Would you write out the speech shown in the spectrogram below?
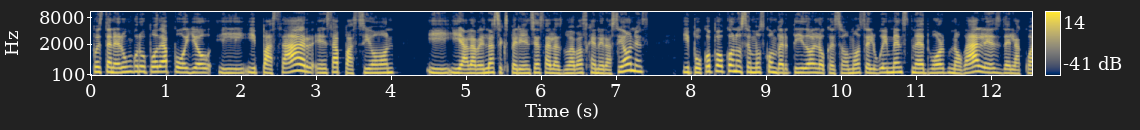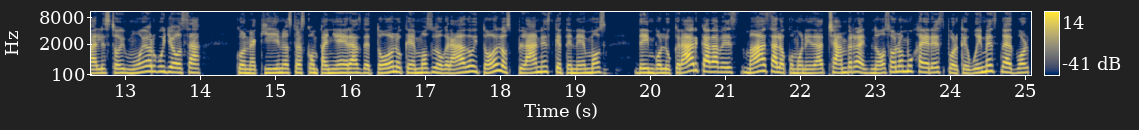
pues tener un grupo de apoyo y, pasar esa pasión y, y a la vez las experiencias a las nuevas generaciones y poco a poco nos hemos convertido en lo que somos el Women's Network Nogales, de la cual estoy muy orgullosa con aquí nuestras compañeras de todo lo que hemos logrado y todos los planes que tenemos de involucrar cada vez más a la comunidad Chamberlain, no solo mujeres, porque Women's Network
